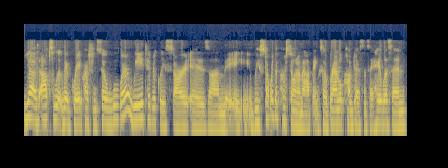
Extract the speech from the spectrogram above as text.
Yes, absolutely. A great question. So where we typically start is um, we start with the persona mapping. So a brand will come to us and say, "Hey, listen,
